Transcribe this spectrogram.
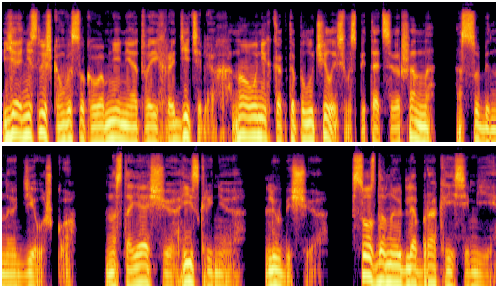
Я не слишком высокого мнения о твоих родителях, но у них как-то получилось воспитать совершенно особенную девушку. Настоящую, искреннюю, любящую, созданную для брака и семьи.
